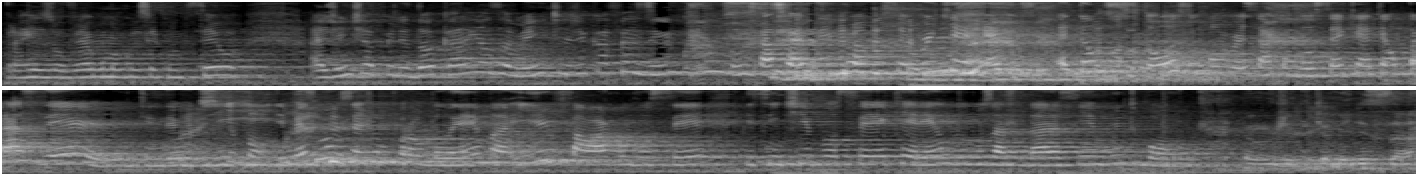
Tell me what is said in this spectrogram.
para resolver alguma coisa que aconteceu, a gente apelidou carinhosamente de cafezinho com você. Cafezinho pra você, porque é, é, tão gostoso conversar com você que é até um prazer, entendeu? Ai, de, e mesmo que seja um problema, ir falar com você e sentir você querendo nos ajudar assim é muito bom. É um jeito de amenizar.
